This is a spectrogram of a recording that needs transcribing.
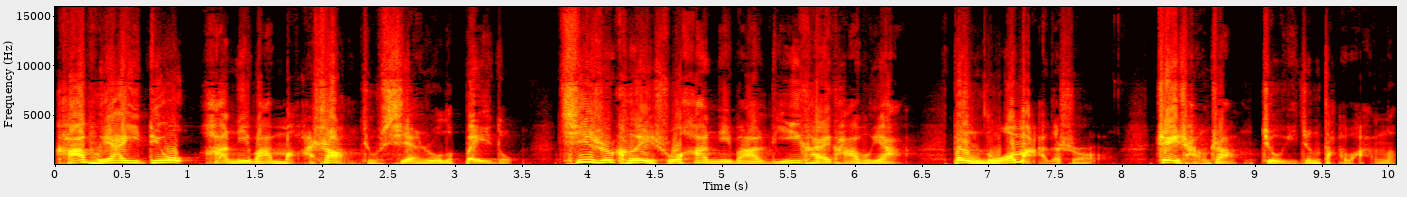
卡普亚一丢，汉尼拔马上就陷入了被动。其实可以说，汉尼拔离开卡普亚奔罗马的时候。这场仗就已经打完了。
